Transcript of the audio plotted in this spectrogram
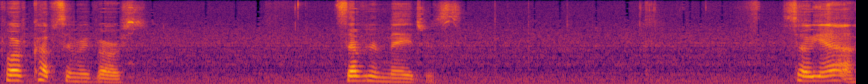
Four of Cups in reverse. Seven of Mages. So yeah.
